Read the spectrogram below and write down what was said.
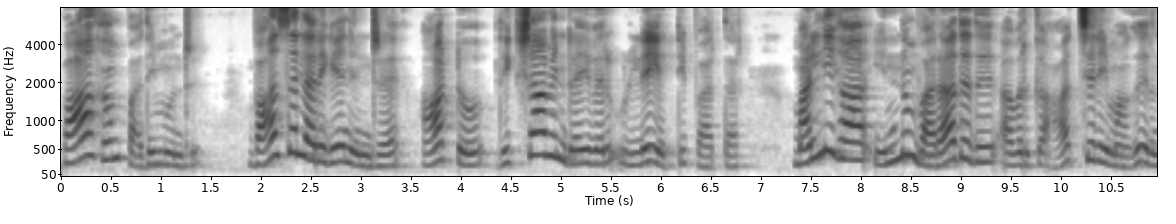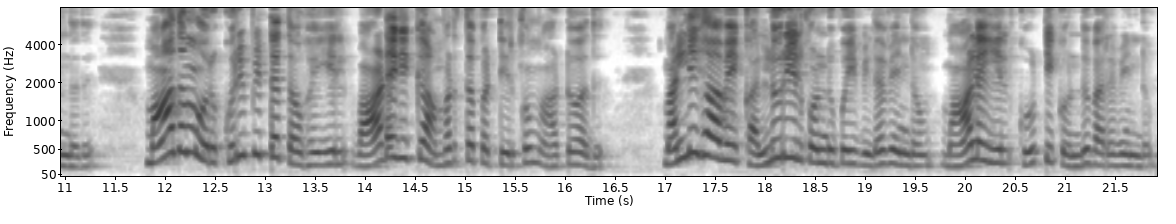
பாகம் பதிமூன்று. வாசல் அருகே நின்ற ஆட்டோ ரிக்ஷாவின் டிரைவர் உள்ளே எட்டி பார்த்தார். மல்லிகா இன்னும் வராதது அவருக்கு ஆச்சரியமாக இருந்தது. மாதம் ஒரு குறிப்பிட்ட தொகையில் வாடகைக்கு அமர்த்தப்பட்டிருக்கும் ஆட்டோ அது. மல்லிகாவை கல்லூரியில் கொண்டு போய் விட வேண்டும் மாலையில் கூட்டி கொண்டு வர வேண்டும்.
